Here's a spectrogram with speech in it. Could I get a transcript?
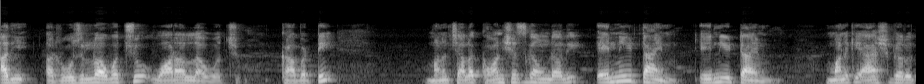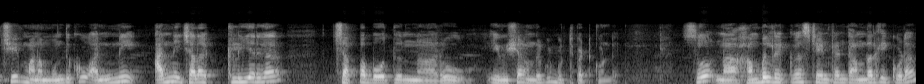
అది ఆ రోజుల్లో అవ్వచ్చు వారాల్లో అవ్వచ్చు. కాబట్టి మనం చాలా కాన్షియస్గా ఉండాలి. ఎనీ టైం ఎనీ టైం మనకి యాష్ గారు వచ్చి మన ముందుకు అన్ని అన్ని చాలా క్లియర్గా చెప్పబోతున్నారు. ఈ విషయాన్ని అందరికీ గుర్తుపెట్టుకోండి. సో నా హంబుల్ రిక్వెస్ట్ ఏంటంటే అందరికీ కూడా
